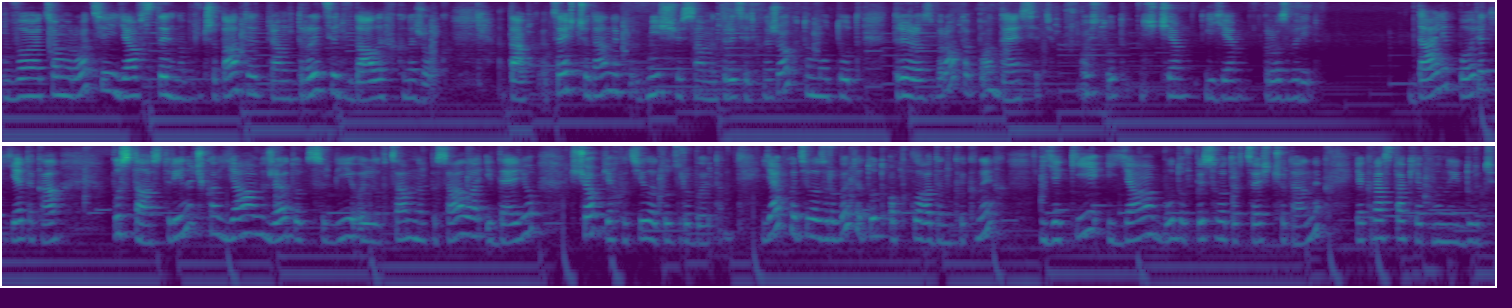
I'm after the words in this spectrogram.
в цьому році я встигну прочитати прям 30 вдалих книжок. Так, цей щоденник вміщує саме 30 книжок, тому тут три розворота по 10. Ось тут ще є розворіт. Далі поряд є така пуста сторіночка. Я вже тут собі олівцем написала ідею, що б я хотіла тут зробити. Я б хотіла зробити тут обкладинки книг, які я буду вписувати в цей щоденник, якраз так, як вони йдуть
